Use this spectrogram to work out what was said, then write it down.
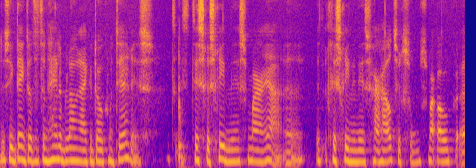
dus ik denk dat het een hele belangrijke documentaire is. Het, is- het is geschiedenis, maar ja, eh, geschiedenis herhaalt zich soms. Maar ook, eh,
